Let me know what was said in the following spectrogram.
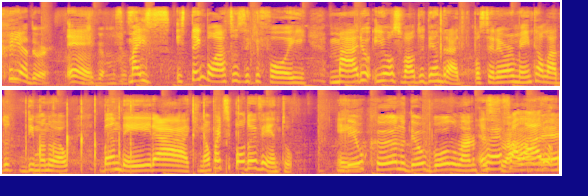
Criador. É, digamos assim. mas tem boatos de que foi Mário e Oswaldo de Andrade, que posteriormente, ao lado de Manuel Bandeira, que não participou do evento. Deu cano, deu bolo lá no É, pessoal. falaram, né?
